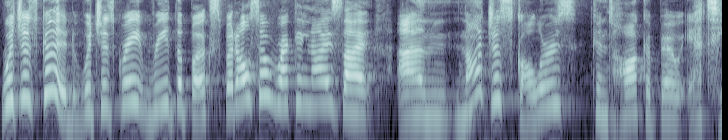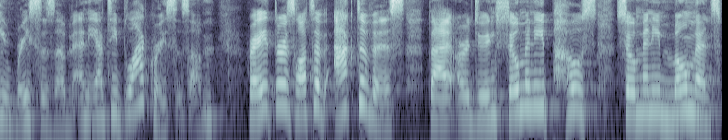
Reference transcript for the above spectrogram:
which is good, which is great. Read the books, but also recognize that um, not just scholars can talk about anti racism and anti black racism right? There's lots of activists that are doing so many posts, so many moments,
